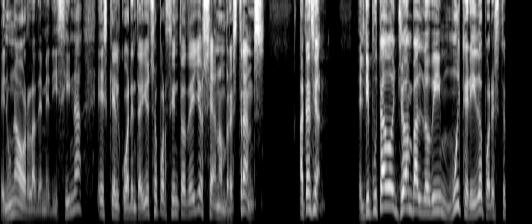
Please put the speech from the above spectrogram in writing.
en una orla de medicina es que el 48% de ellos sean hombres trans. Atención, el diputado Joan Baldoví, muy querido por este...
